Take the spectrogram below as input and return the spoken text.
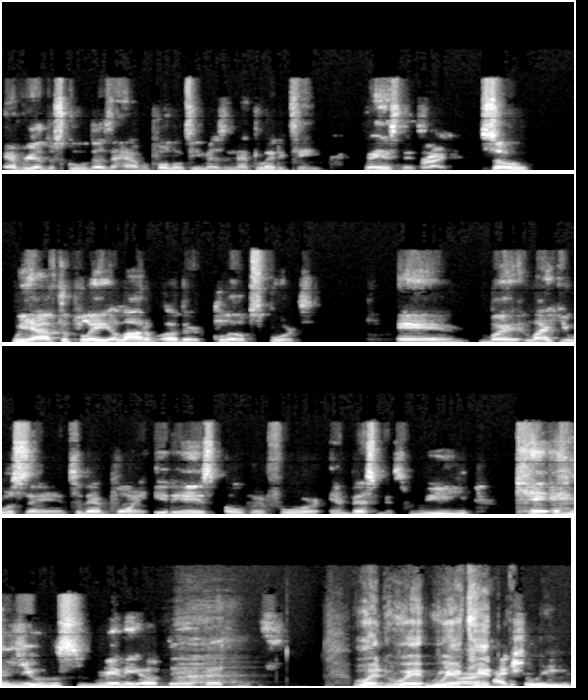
every other school doesn't have a polo team as an athletic team, for instance. Right. So we have to play a lot of other club sports. And but like you were saying, to that point, it is open for investments. We can use many of the investments. What where where can actually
